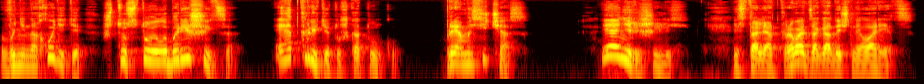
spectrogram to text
Вы не находите, что стоило бы решиться? И открыть эту шкатулку. Прямо сейчас. И они решились. И стали открывать загадочный ларец.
